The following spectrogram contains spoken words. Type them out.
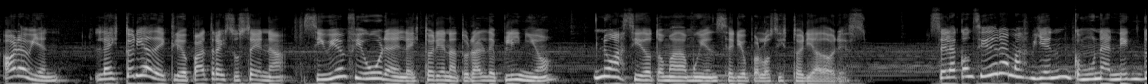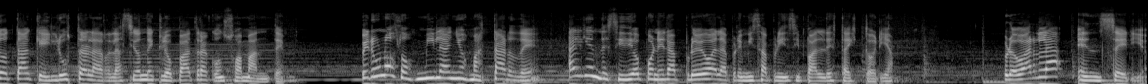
Ahora bien, la historia de Cleopatra y su cena, si bien figura en la historia natural de Plinio, no ha sido tomada muy en serio por los historiadores. Se la considera más bien como una anécdota que ilustra la relación de Cleopatra con su amante. Pero unos 2000 años más tarde, alguien decidió poner a prueba la premisa principal de esta historia. Probarla en serio.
